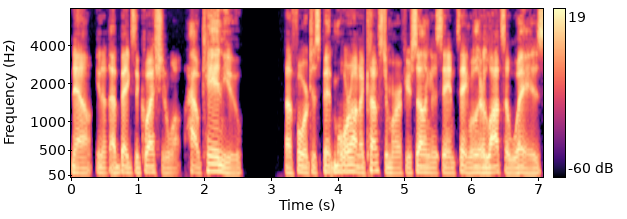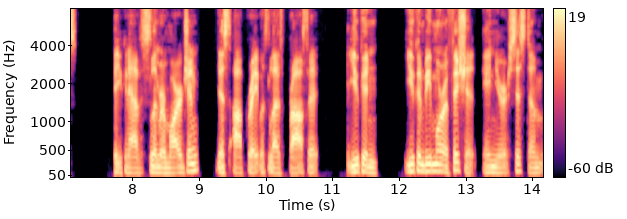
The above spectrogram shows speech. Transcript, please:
Now, you know, that begs the question, well, how can you afford to spend more on a customer if you're selling the same thing? Well, there are lots of ways that you can have a slimmer margin, just operate with less profit. You can, you can be more efficient in your system.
